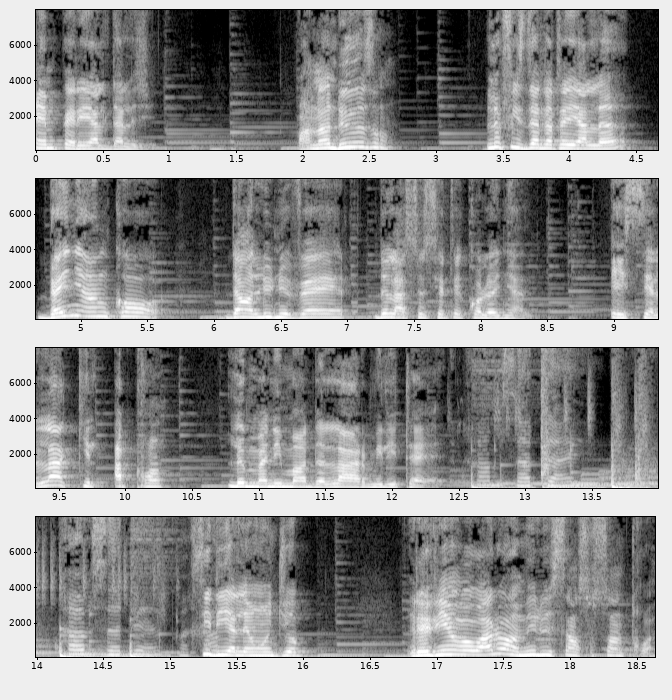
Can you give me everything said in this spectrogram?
impérial d'Alger. Pendant deux ans, le fils de Ndata Yalla baigne encore dans l'univers de la société coloniale. Et c'est là qu'il apprend le maniement de l'art militaire. Sidiya Léon Diop revient au Waalo en 1863.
